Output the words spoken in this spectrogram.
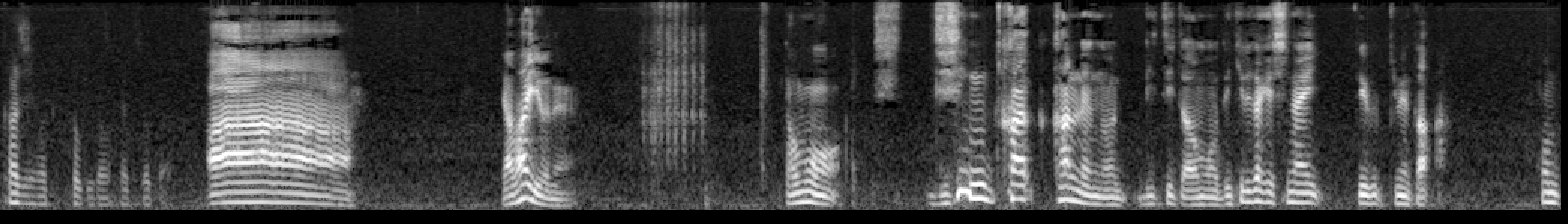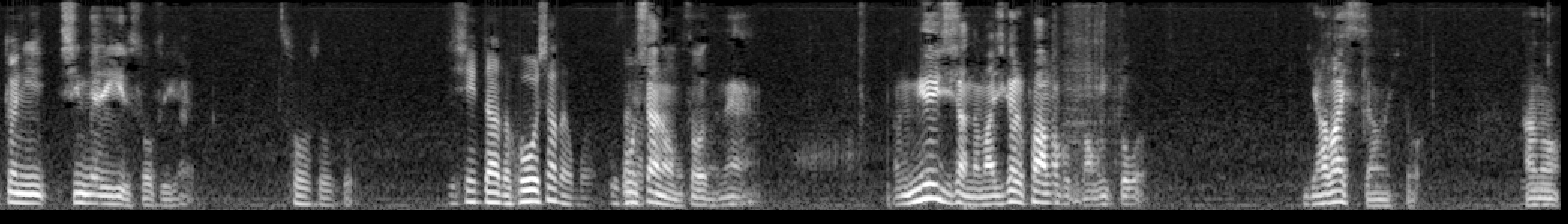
火事の時のやつとか。あー。やばいよね。だもう、し地震か関連のリツイートはもうできるだけしないっていう決めた。本当に信頼できるソース以外。そうそうそう。地震とあと放射能もうざかった。こうしたのもそうだね。ミュージシャンのマジカルパーマコとか本当やばいっすよ、あの人。あの、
